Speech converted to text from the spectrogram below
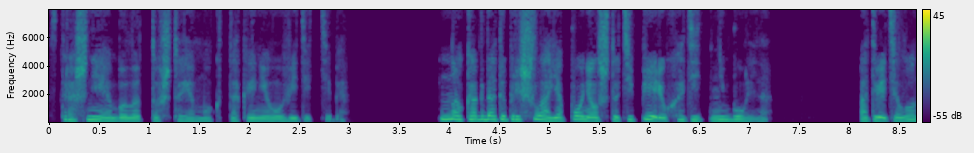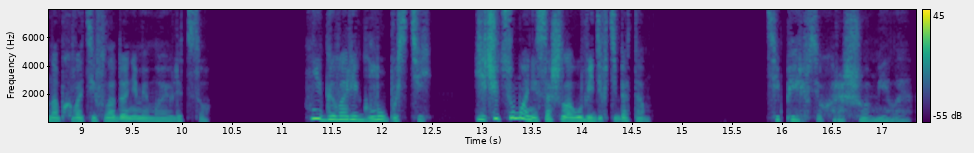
Страшнее было то, что я мог так и не увидеть тебя. Но когда ты пришла, я понял, что теперь уходить не больно, — ответил он, обхватив ладонями мое лицо. Не говори глупостей. Я чуть с ума не сошла, увидев тебя там. Теперь все хорошо, милая.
